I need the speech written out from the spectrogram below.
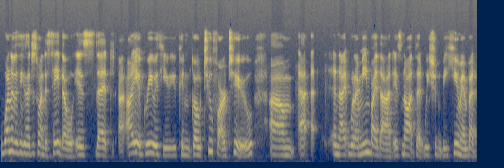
One of the things I just wanted to say, though, is that I agree with you. You can go too far, too. Um, and I, what I mean by that is not that we shouldn't be human, but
